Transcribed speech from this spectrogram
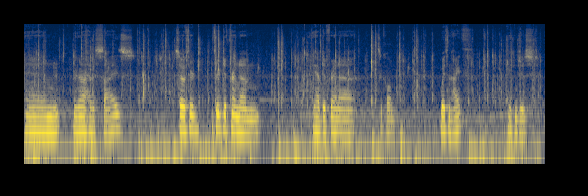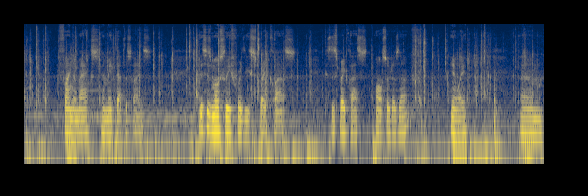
And we're gonna have a size. So if they're if they're different um if they have different uh what's it called? Width and height, we can just find the max and make that the size. This is mostly for the sprite class, because the sprite class also does that, in a way. Um,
